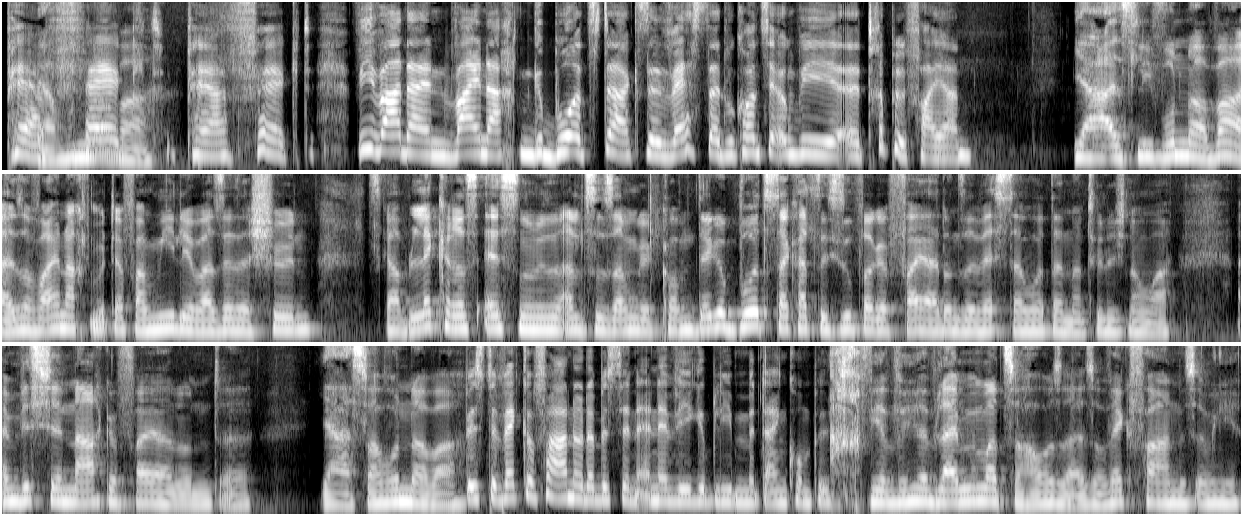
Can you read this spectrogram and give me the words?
Perfekt, ja, perfekt. Wie war dein Weihnachten, Geburtstag, Silvester? Du konntest ja irgendwie äh, Triple feiern. Ja, es lief wunderbar. Also Weihnachten mit der Familie war sehr, sehr schön. Es gab leckeres Essen und wir sind alle zusammengekommen. Der Geburtstag hat sich super gefeiert und Silvester wurde dann natürlich nochmal ein bisschen nachgefeiert und äh, ja, es war wunderbar. Bist du weggefahren oder bist du in NRW geblieben mit deinen Kumpels? Ach, wir, wir bleiben immer zu Hause. Also wegfahren ist irgendwie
